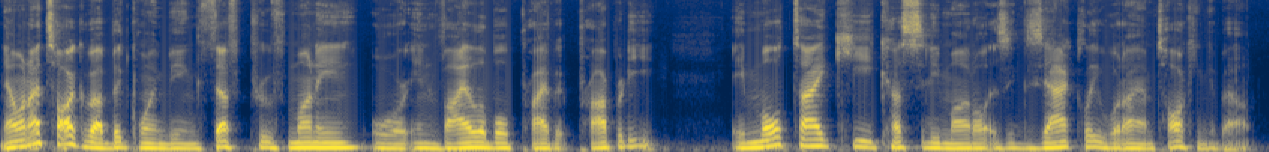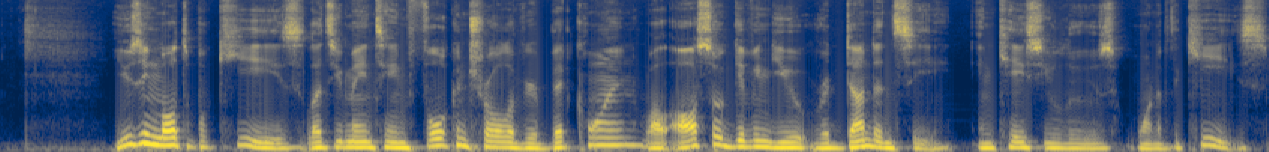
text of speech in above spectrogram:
Now, when I talk about Bitcoin being theft proof money or inviolable private property, a multi key custody model is exactly what I am talking about. Using multiple keys lets you maintain full control of your Bitcoin while also giving you redundancy in case you lose one of the keys.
